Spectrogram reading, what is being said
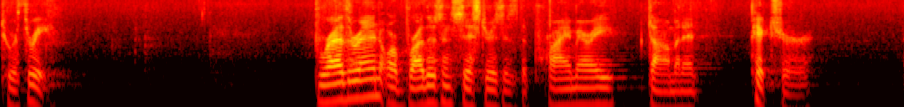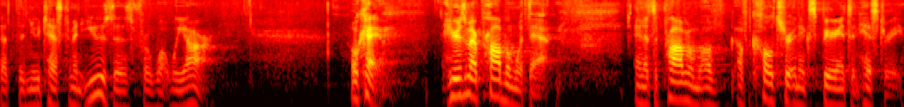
2 or 3. Brethren or brothers and sisters is the primary dominant picture that the New Testament uses for what we are. Okay, here's my problem with that. And it's a problem of, of culture and experience and history.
